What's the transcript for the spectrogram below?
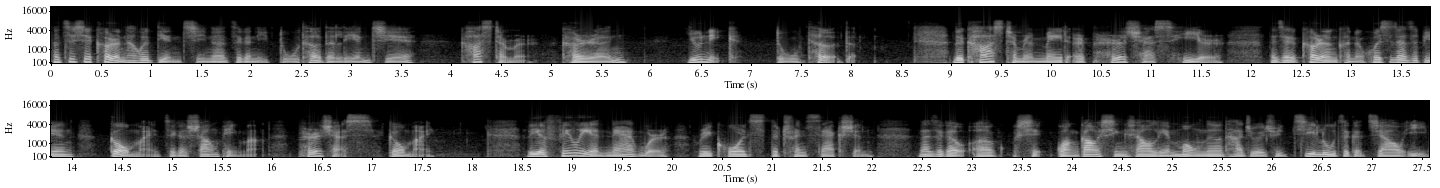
那这些客人他会点击呢这个你独特的连接，customer 客人，unique 独特的。The customer made a purchase here。那这个客人可能会是在这边购买这个商品嘛？Purchase 购买。The affiliate network records the transaction。那这个呃行广告行销联盟呢，它就会去记录这个交易。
